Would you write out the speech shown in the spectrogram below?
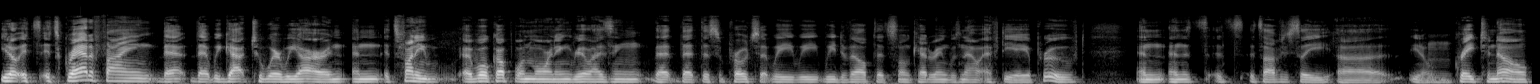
you know, it's it's gratifying that, that we got to where we are, and, and it's funny. I woke up one morning realizing that, that this approach that we, we, we developed at Sloan Kettering was now FDA approved, and and it's it's it's obviously uh, you know mm. great to know.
